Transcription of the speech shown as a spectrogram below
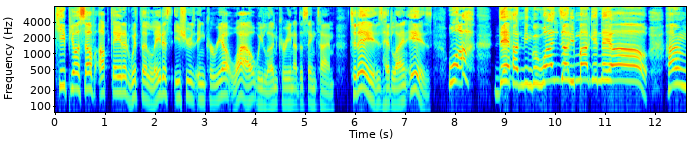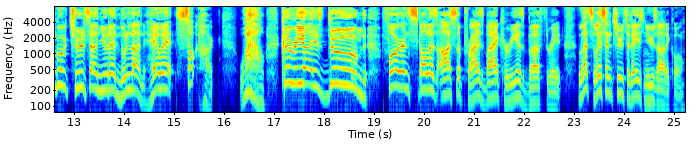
Keep yourself updated with the latest issues in Korea while we learn Korean at the same time. Today's headline is 와 대한민국 완전히 망했네요. 한국 출산율의 논란 해외 석학. Wow, Korea is doomed. Foreign scholars are surprised by Korea's birth rate. Let's listen to today's news article.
